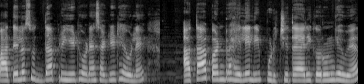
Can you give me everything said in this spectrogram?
पातेलंसुद्धा प्रिहीट होण्यासाठी ठेवलं आहे आता आपण राहिलेली पुढची तयारी करून घेऊयात.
